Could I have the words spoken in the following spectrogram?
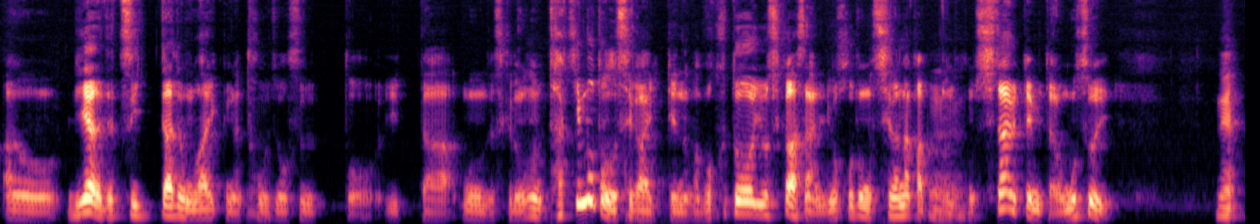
あの、リアルでツイッターでも Y 君が登場するといったものですけど、この滝本の世界っていうのが僕と吉川さん両方とも知らなかったので、うん調べてみたら面白いね。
